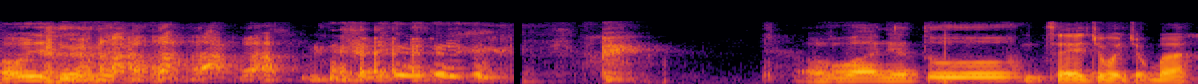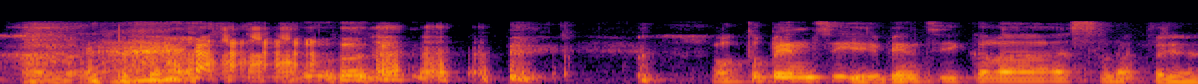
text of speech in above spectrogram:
Oh iya. Awalnya tuh Saya coba-coba. waktu pensi, pensi kelas berapa ya?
